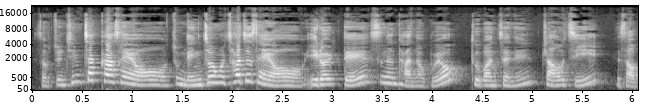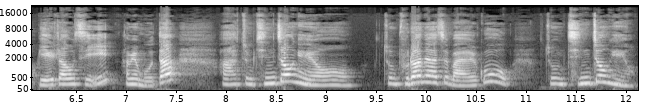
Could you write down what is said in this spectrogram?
그래서 좀 침착하세요. 좀 냉정을 찾으세요. 이럴 때 쓰는 단어고요. 두 번째는 着急. 그래서 别着急 하면 뭐다? 아, 좀 진정해요. 좀 불안해하지 말고 좀 진정해요.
